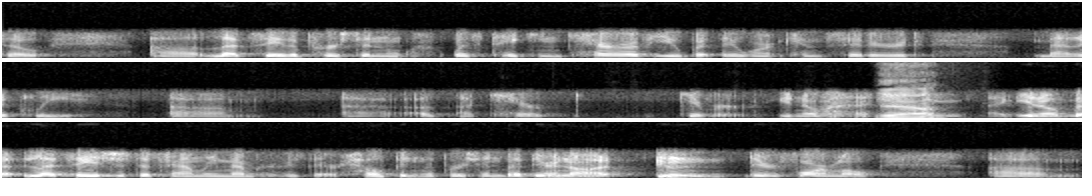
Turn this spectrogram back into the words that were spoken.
So uh, let's say the person was taking care of you, but they weren't considered medically um, uh, a, a caregiver. You know, Yeah. You know, but let's say it's just a family member who's there helping the person, but they're not. their formal um,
